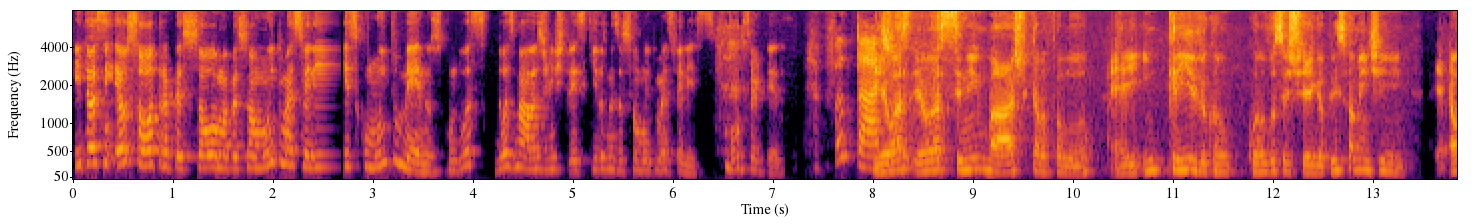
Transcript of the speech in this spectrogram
Então, assim, eu sou outra pessoa, uma pessoa muito mais feliz com muito menos. Com duas, duas malas de 23 quilos, mas eu sou muito mais feliz. Com certeza. Fantástico. Eu, eu assino embaixo que ela falou. É incrível quando, quando você chega, principalmente em. Eu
